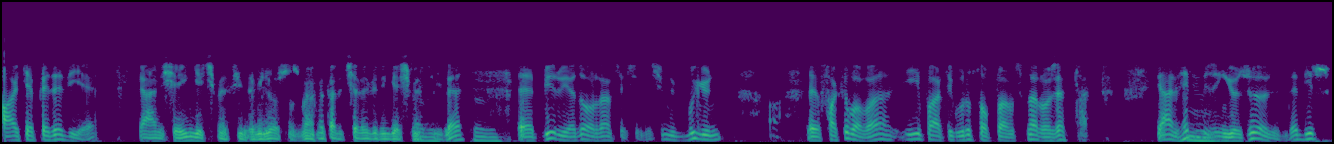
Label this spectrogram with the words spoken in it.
AKP'de diye yani şeyin geçmesiyle biliyorsunuz Mehmet Ali Çelebi'nin geçmesiyle Tabii. e, bir üye de oradan seçildi. Şimdi bugün e, Fakı Baba İyi Parti grup toplantısında rozet taktı. Yani hepimizin gözü önünde bir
